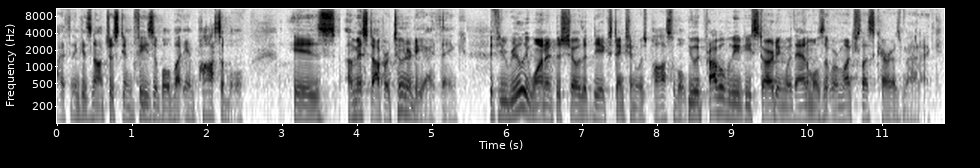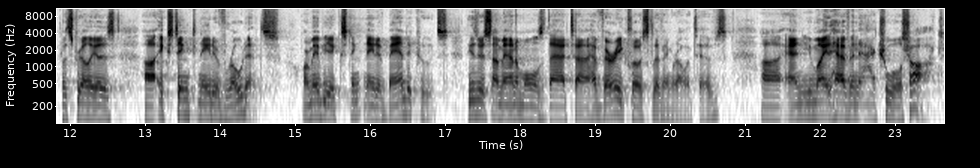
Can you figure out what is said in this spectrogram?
I think is not just infeasible but impossible is a missed opportunity, I think. If you really wanted to show that de-extinction was possible, you would probably be starting with animals that were much less charismatic. Australia's uh, extinct native rodents or maybe extinct native bandicoots. These are some animals that uh, have very close living relatives, uh, and you might have an actual shot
